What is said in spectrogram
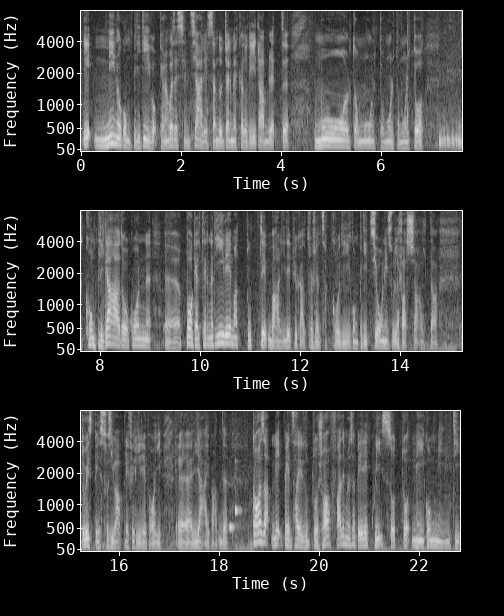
e meno competitivo, che è una cosa essenziale, essendo già il mercato dei tablet molto molto molto molto mm, complicato con eh, poche alternative ma tutte valide più che altro c'è un sacco di competizione sulla fascia alta dove spesso si va a preferire poi eh, gli iPad. Cosa ne pensate di tutto ciò? Fatemelo sapere qui sotto nei commenti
